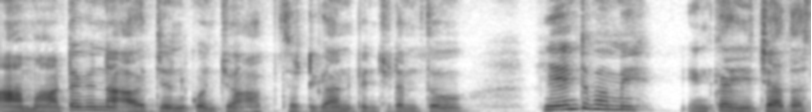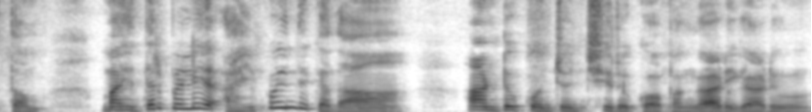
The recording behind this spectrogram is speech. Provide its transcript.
ఆ మాట విన్న అర్జున్ కొంచెం అప్సెట్గా అనిపించడంతో ఏంటి మమ్మీ? ఇంకా ఈ చేదస్తాం. మా ఇద్దరి పెళ్ళి అయిపోయింది కదా? అంటూ కొంచెం చిరుకోపంగా అడిగాడు.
